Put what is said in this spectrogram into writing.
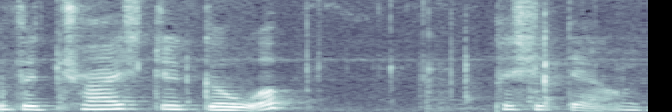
If it tries to go up, push it down.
